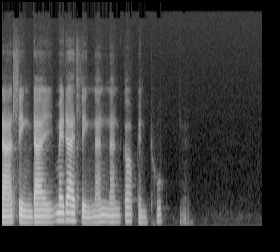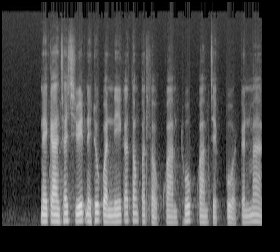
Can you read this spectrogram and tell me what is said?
นาสิ่งใดไม่ได้สิ่งนั้นนั้นก็เป็นทุกข์ ในการใช้ชีวิตในทุกวันนี้ก็ต้องประสบความทุกข์ความเจ็บปวดกันมาก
